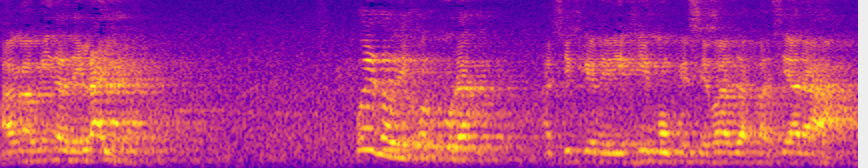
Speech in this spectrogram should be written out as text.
haga vida de laico. Bueno, dijo el cura, así que le dijimos que se vaya a pasear a,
